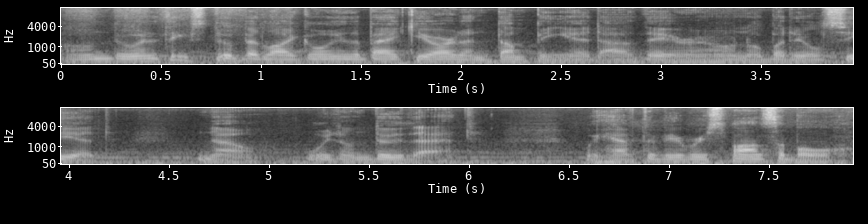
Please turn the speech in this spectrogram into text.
Don't do anything stupid like going in the backyard and dumping it out there. Oh, nobody will see it. No, we don't do that. We have to be responsible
